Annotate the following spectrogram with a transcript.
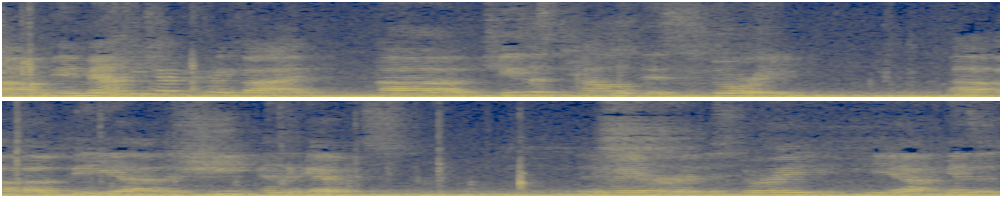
Um, in Matthew chapter 25, uh, Jesus tells this story uh, about the uh, the sheep and the goats. Anybody ever heard this story? He, uh, he has this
